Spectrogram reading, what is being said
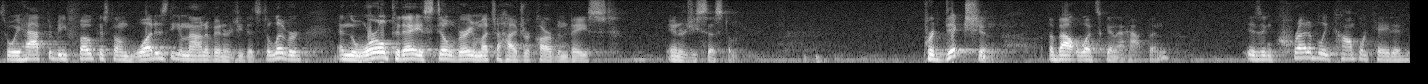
So we have to be focused on what is the amount of energy that's delivered. And the world today is still very much a hydrocarbon based energy system. Prediction about what's going to happen is incredibly complicated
